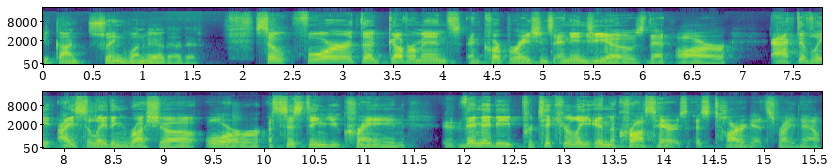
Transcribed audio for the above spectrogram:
We can't swing one way or the other. So, for the governments and corporations and NGOs that are actively isolating Russia or assisting Ukraine, they may be particularly in the crosshairs as targets right now.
